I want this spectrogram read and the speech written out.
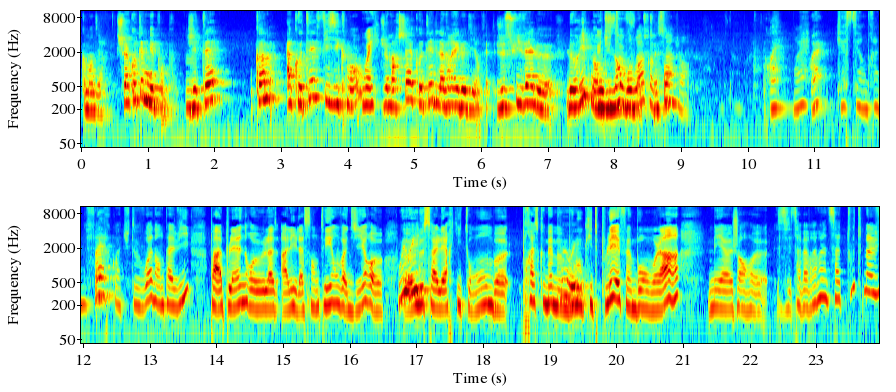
Comment dire Je suis à côté de mes pompes. Mm. J'étais comme à côté physiquement, je marchais à côté de la vraie Elodie en fait. Je suivais le, le rythme en me disant bon, bah, de toute façon. Ça, genre... Ouais. Ouais. Qu'est-ce que tu es en train de faire quoi? Tu te vois dans ta vie, pas à plaindre, euh, la, allez, la santé, on va dire, euh, euh, le salaire qui tombe, presque même un boulot qui te plaît, enfin bon, voilà. Hein. Mais genre, ça va vraiment être ça toute ma vie,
